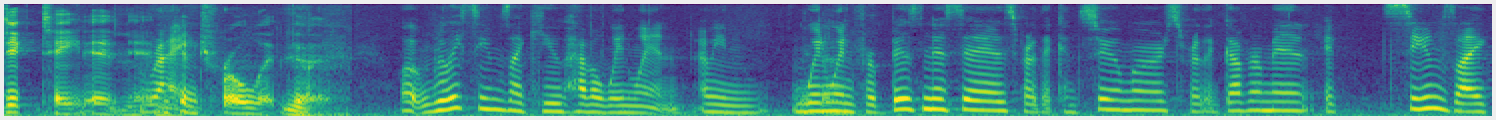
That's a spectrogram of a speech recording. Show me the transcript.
dictate it and Right. control it. Yeah. Well, it really seems like you have a win-win. I mean, win-win for businesses, for the consumers, for the government. It seems like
